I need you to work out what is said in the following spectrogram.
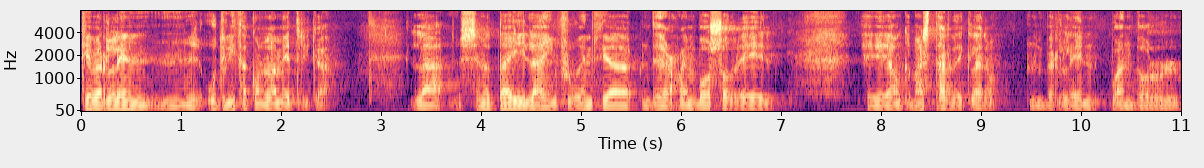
que Verlaine mm, utiliza con la métrica. La, se nota ahí la influencia de Rimbaud sobre él, eh, aunque más tarde, claro, Verlaine, cuando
